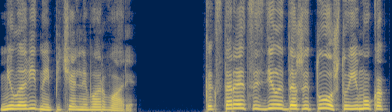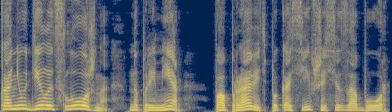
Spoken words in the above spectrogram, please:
миловидной и печальной Варваре как старается сделать даже то, что ему, как коню, делать сложно, например, поправить покосившийся забор.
